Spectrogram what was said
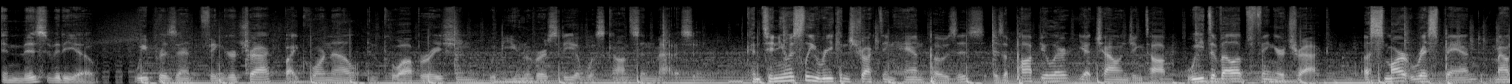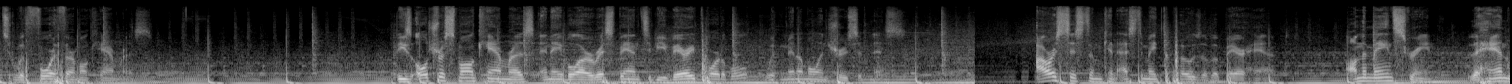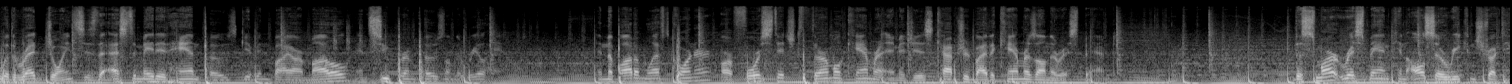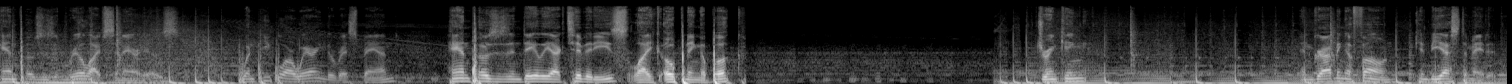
In this video, we present FingerTrak by Cornell in cooperation with the University of Wisconsin-Madison. Continuously reconstructing hand poses is a popular yet challenging topic. We developed FingerTrak, a smart wristband mounted with four thermal cameras. These ultra-small cameras enable our wristband to be very portable with minimal intrusiveness. Our system can estimate the pose of a bare hand. On the main screen, the hand with red joints is the estimated hand pose given by our model and superimposed on the real hand. In the bottom left corner are four stitched thermal camera images captured by the cameras on the wristband. The smart wristband can also reconstruct hand poses in real life scenarios. When people are wearing the wristband, hand poses in daily activities like opening a book, drinking, and grabbing a phone can be estimated.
